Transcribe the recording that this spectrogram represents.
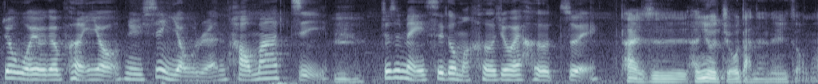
就我有一个朋友，女性友人，好妈几，嗯，就是每一次跟我们喝就会喝醉，他也是很有酒胆的那一种嘛。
